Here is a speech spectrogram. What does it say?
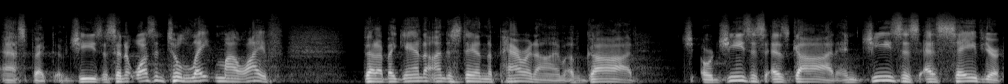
aspect of Jesus. And it wasn't until late in my life that I began to understand the paradigm of God or Jesus as God and Jesus as Savior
